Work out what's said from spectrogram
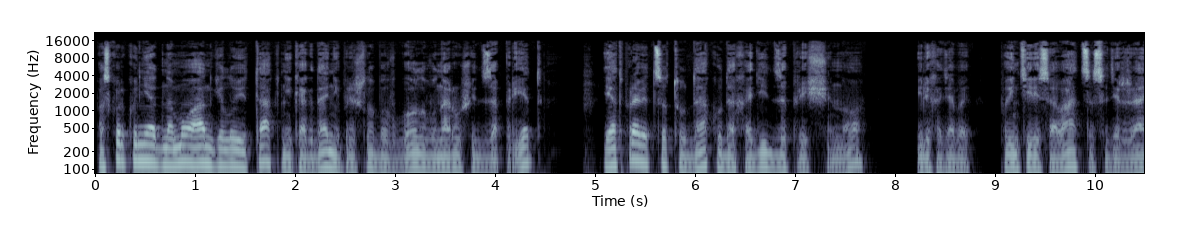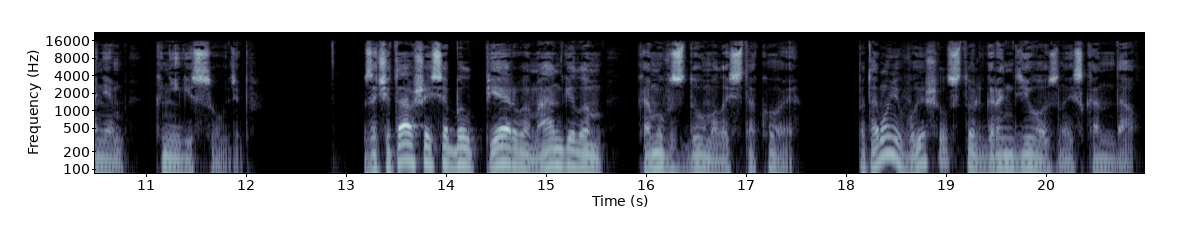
поскольку ни одному ангелу и так никогда не пришло бы в голову нарушить запрет и отправиться туда, куда ходить запрещено, или хотя бы поинтересоваться содержанием книги судеб. Зачитавшийся был первым ангелом, кому вздумалось такое. Потому и вышел столь грандиозный скандал.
